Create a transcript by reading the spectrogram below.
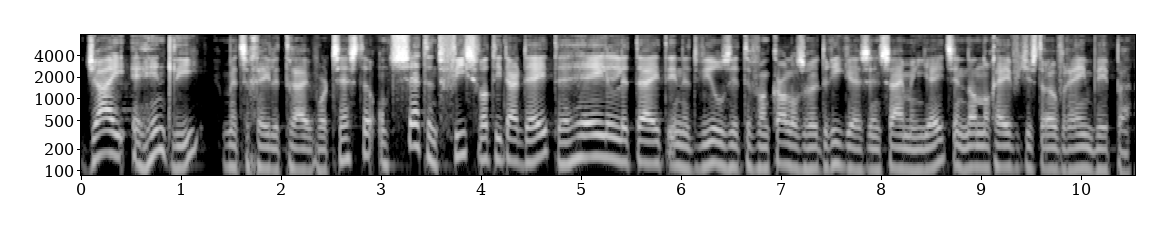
Jai Hindley met zijn gele trui wordt zesde. Ontzettend vies wat hij daar deed. De hele tijd in het wiel zitten van Carlos Rodriguez en Simon Yates. En dan nog eventjes eroverheen wippen.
